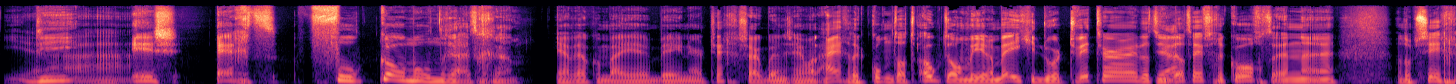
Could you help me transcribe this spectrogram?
Ja. Die is echt volkomen onderuit gegaan. Ja, welkom bij eh, BNR Tech, zou ik bijna zeggen. Want eigenlijk komt dat ook dan weer een beetje door Twitter, dat hij Ja. dat heeft gekocht. En, eh, want op zich,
